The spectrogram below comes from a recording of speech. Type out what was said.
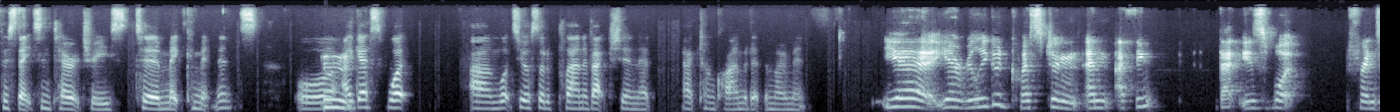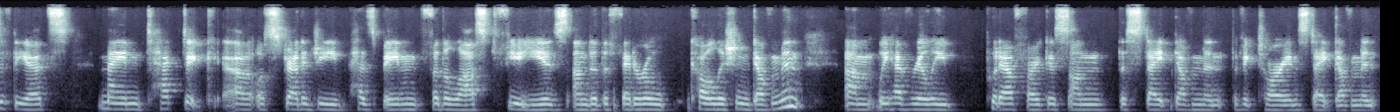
for states and territories to make commitments? Or mm. I guess what um, what's your sort of plan of action at Act on Climate at the moment? Yeah, yeah, really good question. And I think that is what Friends of the Earth's main tactic uh, or strategy has been for the last few years under the federal coalition government. Um, we have really put our focus on the state government, the Victorian state government,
